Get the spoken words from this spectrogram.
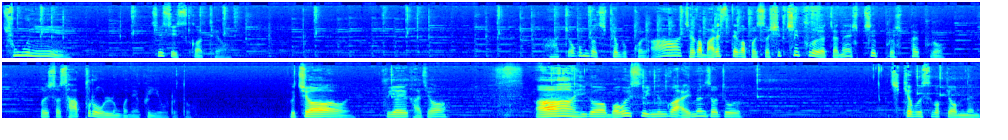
충분히 칠 수 있을 것 같아요. 아 조금 더 지켜볼 걸. 아 제가 말했을 때가 벌써 17%였잖아요. 17% 18% 벌써 4% 오른 거네요. 그 이후로도. 그쵸. VI에 가죠. 아 이거 먹을 수 있는 거 알면서도 지켜볼 수밖에 없는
